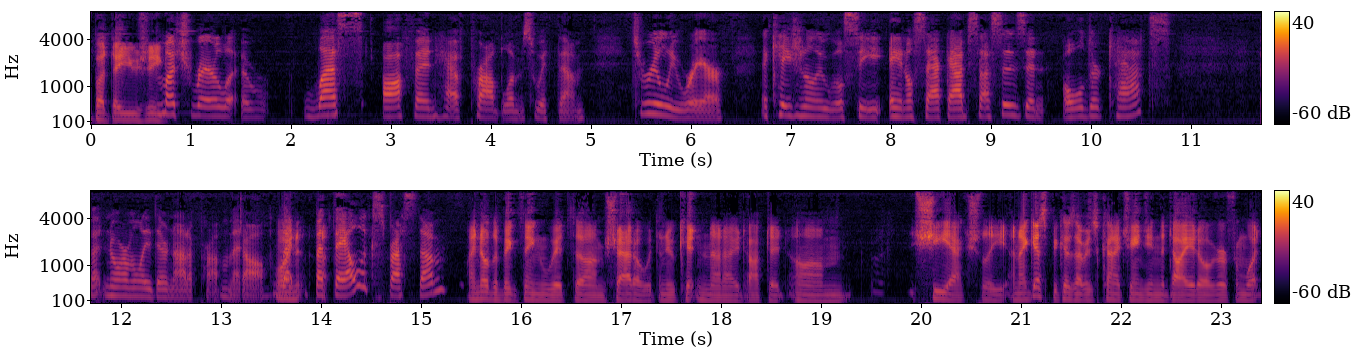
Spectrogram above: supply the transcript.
But they usually much rarely, less often have problems with them. It's really rare. Occasionally, we'll see anal sac abscesses in older cats, but normally they're not a problem at all. Well, but, kn- but they'll express them. I know the big thing with um, Shadow, with the new kitten that I adopted. Um, she actually, and I guess because I was kind of changing the diet over from what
